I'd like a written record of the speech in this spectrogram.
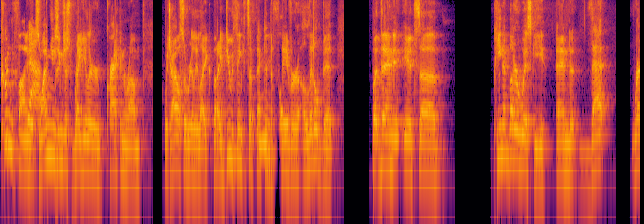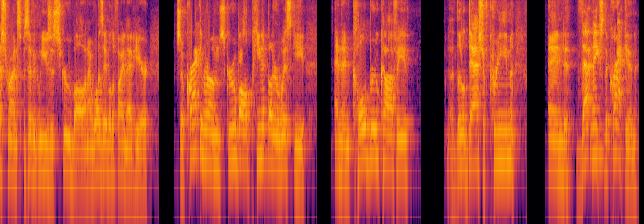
Couldn't find Yeah. it, so I'm using just regular Kraken rum, which I also really like, but I do think it's affected the flavor a little bit. But then it- it's uh peanut butter whiskey and that restaurant specifically uses Skrewball and I was able to find that here. So Kraken rum, Skrewball peanut butter whiskey, and then cold brew coffee, a little dash of cream, and that makes the Kraken.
